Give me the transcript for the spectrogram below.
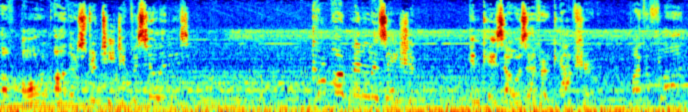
of all other strategic facilities. Compartmentalization, in case I was ever captured by the Flood.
